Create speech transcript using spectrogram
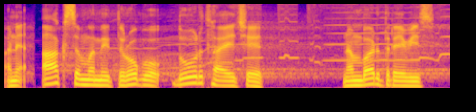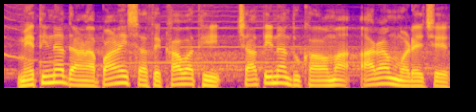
અને આંખ સંબંધિત રોગો દૂર થાય છે. નંબર ત્રેવીસ. મેથીના દાણા પાણી સાથે ખાવાથી છાતીના દુખાવામાં આરામ મળે છે.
